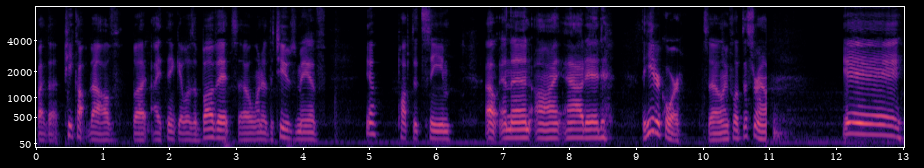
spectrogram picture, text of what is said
by the petcock valve, but I think it was above it, so one of the tubes may have, you know, popped its seam. Oh, and then I added the heater core. So let me flip this around. Yay!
